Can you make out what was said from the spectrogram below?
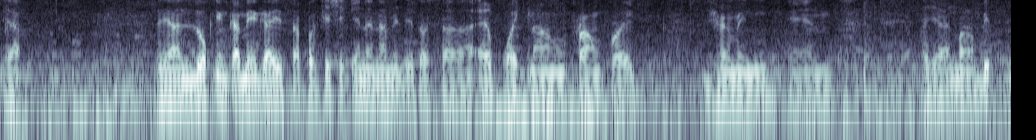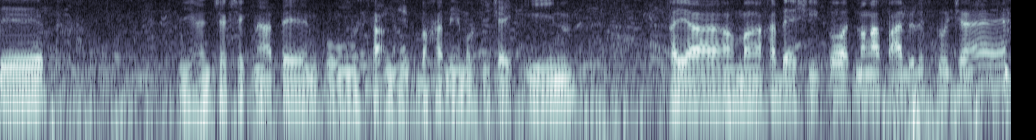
Yeah. Ayan, looking kami guys sa pag-check-in na namin dito sa airport ng Frankfurt, Germany. And ayan, mga bit-bit. Ayan, check-check natin kung saan gate ba kami mag-check-in. Kaya mga kabeshi ko at mga families ko dyan.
